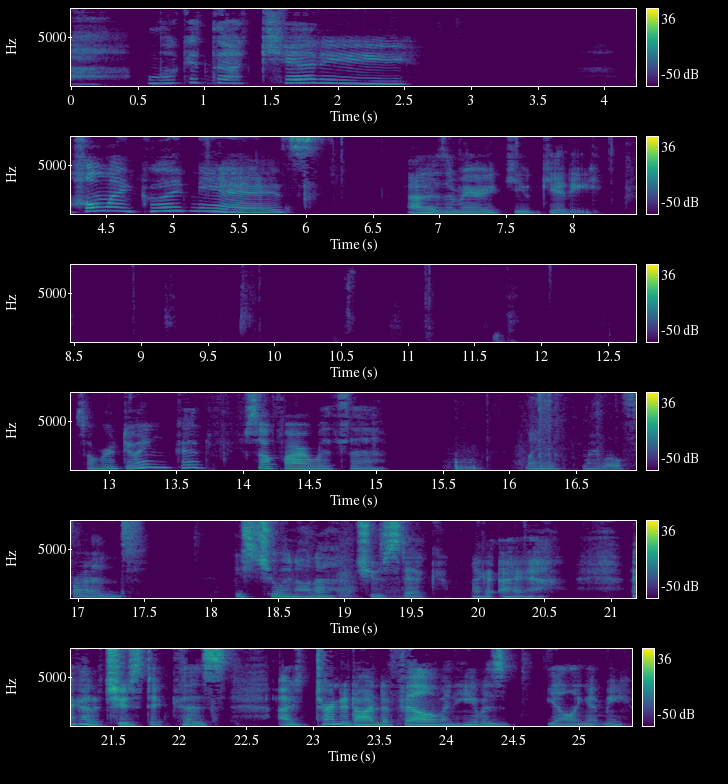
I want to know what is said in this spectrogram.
Look at that kitty. Oh my goodness. That is a very cute kitty. So we're doing good so far with the my my little friend. He's chewing on a chew stick. I, I, I got a chew stick because I turned it on to film and he was yelling at me,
